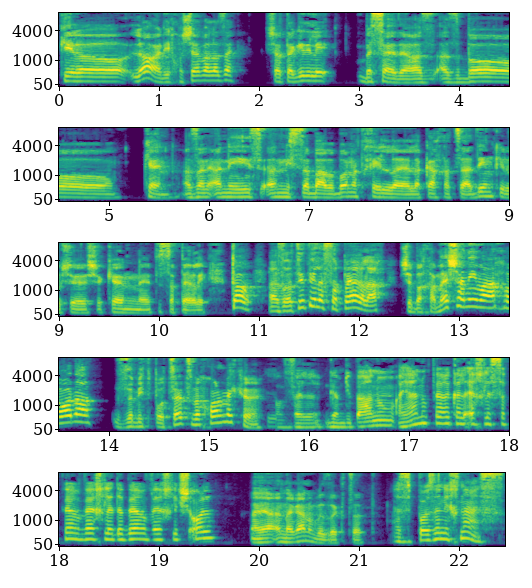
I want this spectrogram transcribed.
כאילו, לא, אני חושב על זה. עכשיו תגידי לי, בסדר, אז, אז בוא... כן, אז אני, אני, אני סבבה, בוא נתחיל אה, לקחת צעדים כאילו ש, שכן אה, תספר לי. טוב, אז רציתי לספר לך שבחמש שנים האחרונות זה מתפוצץ בכל מקרה. אבל גם דיברנו, היה לנו פרק על איך לספר ואיך לדבר ואיך לשאול? היה, נגענו בזה קצת. אז פה זה נכנס.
